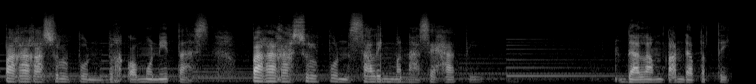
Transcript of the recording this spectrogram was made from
para rasul pun berkomunitas, para rasul pun saling menasehati dalam tanda petik.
